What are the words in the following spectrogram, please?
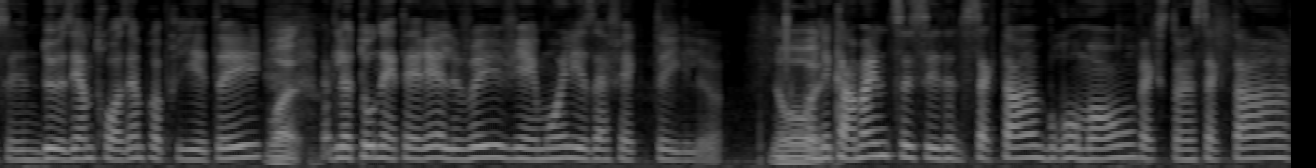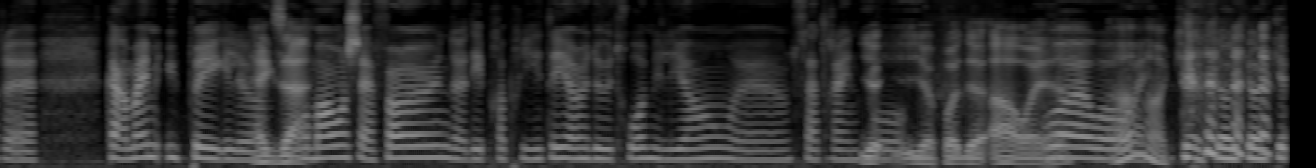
C'est une deuxième, troisième propriété. Ouais. Fait que le taux d'intérêt élevé vient moins les affecter. Là. Oh, On ouais. est quand même, tu sais, c'est le secteur Bromont, fait que c'est un secteur euh, quand même huppé. Là. Exact. Bromont, Chaffern, des propriétés 1, 2, 3 millions, euh, ça traîne Il pas. n'y a, pas de. Ah ouais. Ouais, hein? ouais, ah, OK, OK, OK, OK,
